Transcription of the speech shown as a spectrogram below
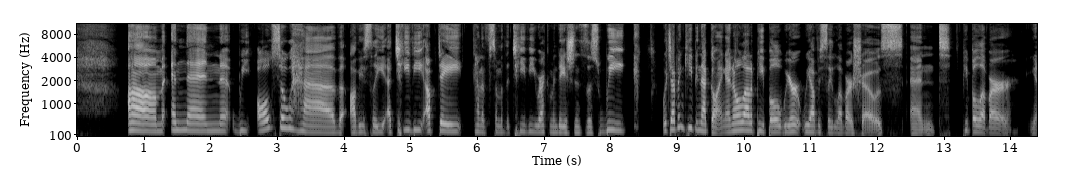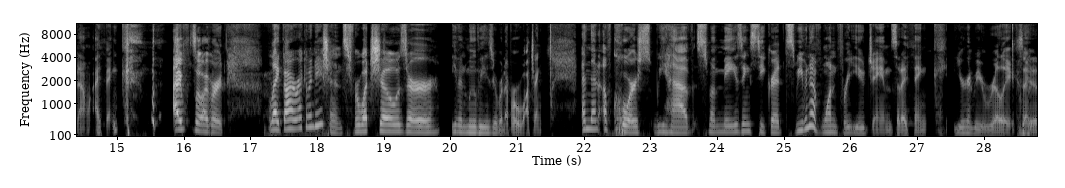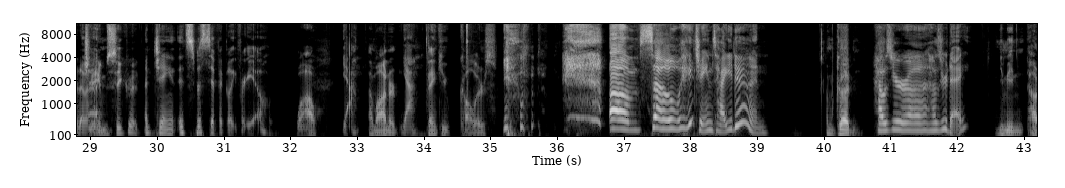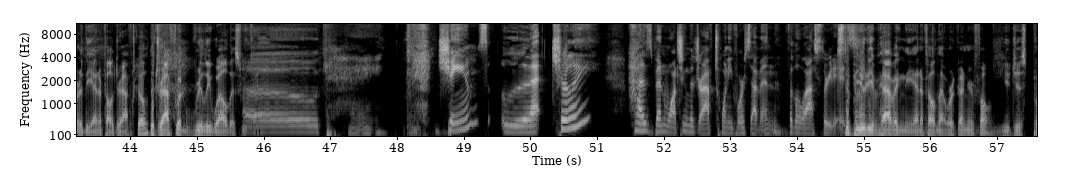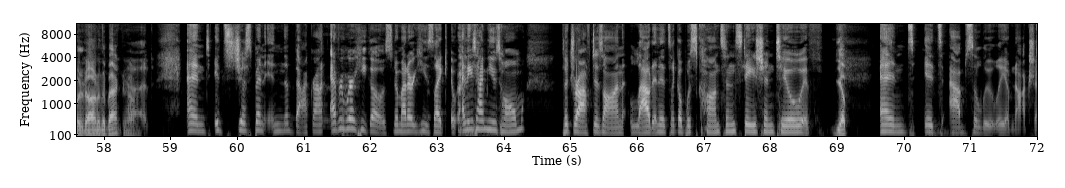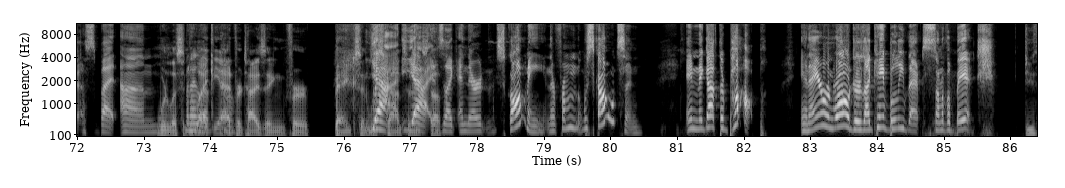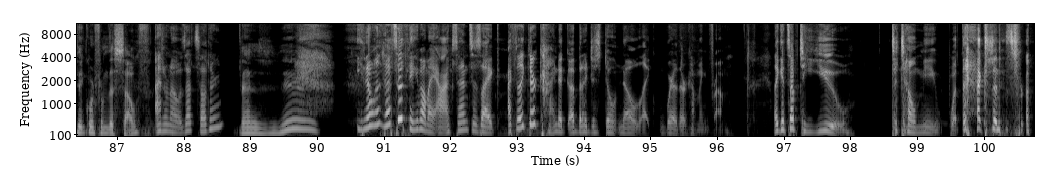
Um, and then we also have obviously a TV update, kind of some of the TV recommendations this week, which I've been keeping that going. I know a lot of people we're we obviously love our shows and people love our, you know, I think. I've so I've heard like our recommendations for what shows or even movies or whatever we're watching. And then of course we have some amazing secrets. We even have one for you, James, that I think you're gonna be really excited about James Secret. a Jane. It's specifically for you. Wow. Yeah. I'm honored. Yeah. Thank you, callers. um. So hey, James, how you doing? I'm good. How's your uh How's your day? You mean how did the NFL draft go? The draft went really well this weekend. Okay. James literally has been watching the draft 24 7 for the last three days. it's the beauty of having the NFL network on your phone. You just put it on in the Oh background. God. And it's just been in the background everywhere he goes. No matter he's like, anytime he's home, the draft is on loud, and it's like a Wisconsin station too. If Yep. and it's absolutely obnoxious. But um, We're listening to I like advertising for banks in yeah, Wisconsin. yeah, stuff. it's like, and they're Scotty, and they're from Wisconsin, and they got their pop. And Aaron Rodgers, I can't believe that son of a mm. bitch. Do you think we're from the South? I don't know. Is that Southern? You know what? That's the thing about my accents is like I feel like they're kind of good, but I just don't know like where they're coming from. Like it's up to you to tell me what the accent is from.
